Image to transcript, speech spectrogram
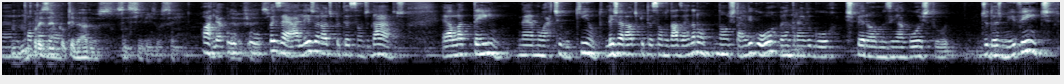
Né, uhum, por exemplo, que dados sensíveis você. Olha, o, o, pois é, a Lei Geral de Proteção de Dados ela tem né, no artigo 5 Lei Geral de Proteção de Dados ainda não, não está em vigor, vai entrar em vigor, esperamos, em agosto de 2020.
